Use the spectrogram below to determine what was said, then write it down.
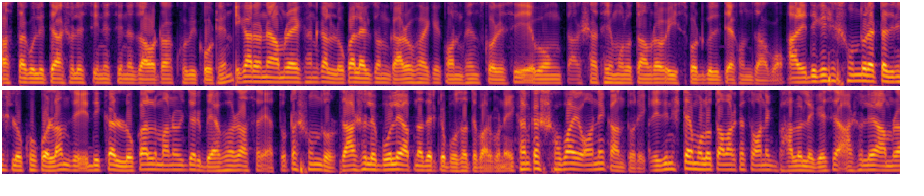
রাস্তাগুলিতে আসলে চিনে চিনে যাওয়াটা খুবই কঠিন। এই কারণে আমরা এখানকার লোকাল একজন গারো ভাইকে কনভিন্স করেছি এবং তার সাথে মূলত আমরা ওই স্পটগুলিতে এখন যাব। আর এদিকে এসে সুন্দর একটা জিনিস লক্ষ্য করলাম যে এদিককার লোকাল মানুষদের ব্যবহার আসার এতটা সুন্দর যা আসলে বলে আপনাদেরকে বোঝাতে পারব না। এখানকার সবাই অনেক আন্তরিক। এই জিনিসটা মূলত আমার কাছে অনেক ভালো লেগেছে। আসলে আমরা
